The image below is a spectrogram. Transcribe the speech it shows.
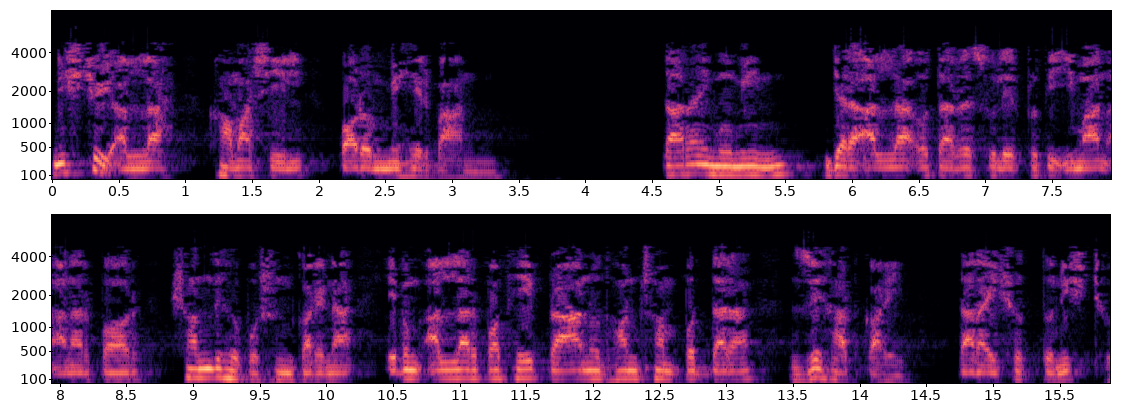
নিশ্চয়ই আল্লাহ ক্ষমাশীল, পরম মেহেরবান। তারাই মুমিন, যারা আল্লাহ ও তার রসুলের প্রতি ইমান আনার পর সন্দেহ পোষণ করে না এবং আল্লাহর পথে প্রাণ ও ধন সম্পদ দ্বারা জেহাদ করে, তারাই সত্যনিষ্ঠ।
